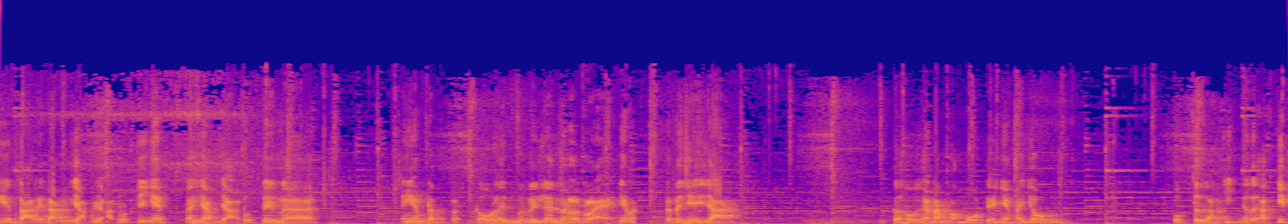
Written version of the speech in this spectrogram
Hiện tại thì đang giảm giá rút đi nhé. Đang giảm giá rút nên là anh em đập đồ lên bởi vì lên rất là rẻ nhưng mà rất là dễ dàng. Cơ hội ngàn năm có một thì anh em phải dồn úp tư áp chỉnh cho tới áp chip.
